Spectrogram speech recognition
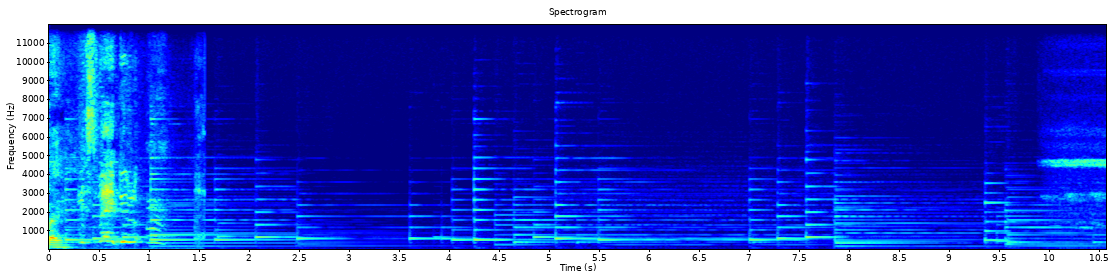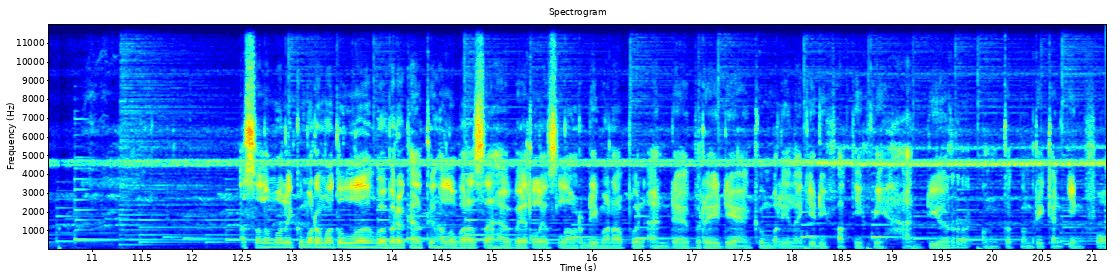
Bye. Dulu. Assalamualaikum warahmatullahi wabarakatuh. Halo para sahabat Leslor di mana pun anda berada Kembali lagi di TV hadir untuk memberikan info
